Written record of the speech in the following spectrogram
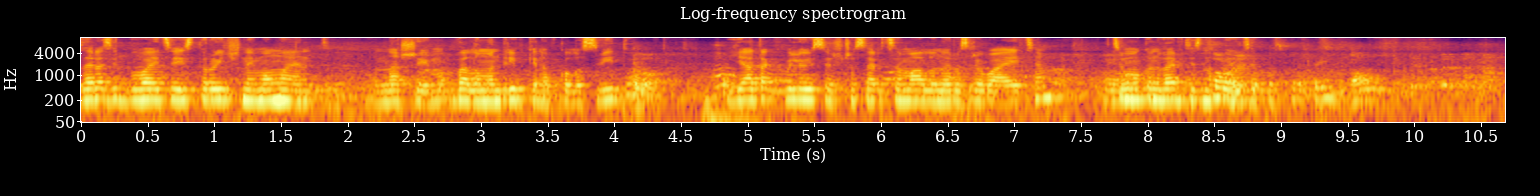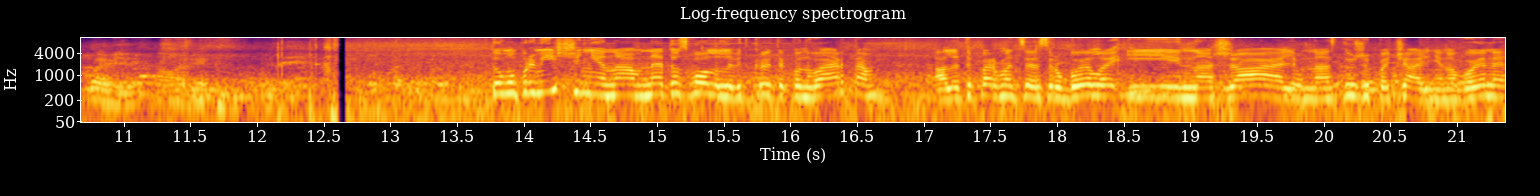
Зараз відбувається історичний момент нашої веломандрівки навколо світу. Я так хвилююся, що серце мало не розривається. В цьому конверті знаходяться паспорти. В тому приміщенні нам не дозволили відкрити конверта, але тепер ми це зробили. І, на жаль, в нас дуже печальні новини.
